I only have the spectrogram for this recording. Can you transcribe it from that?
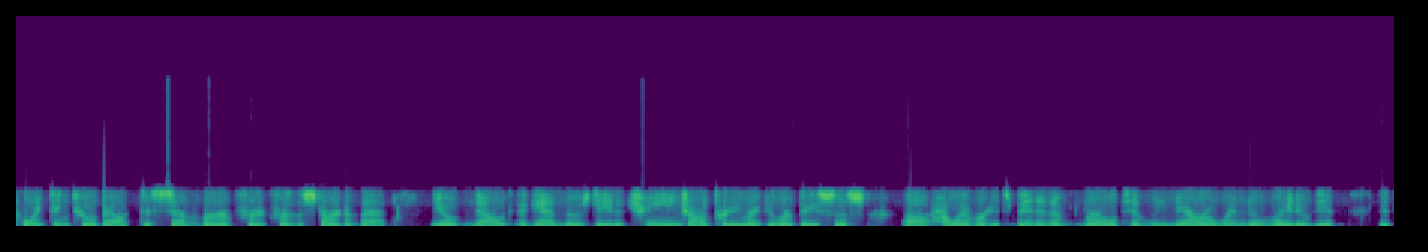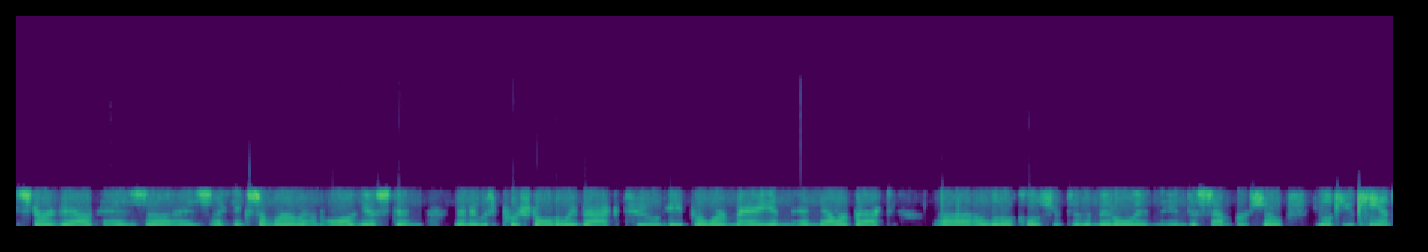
pointing to about December for for the start of that. You know, now again, those data change on a pretty regular basis. Uh, however, it's been in a relatively narrow window, right? It, it it started out as uh, as I think somewhere around August, and then it was pushed all the way back to April or May, and and now we're back uh, a little closer to the middle in, in December. So, look, you can't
